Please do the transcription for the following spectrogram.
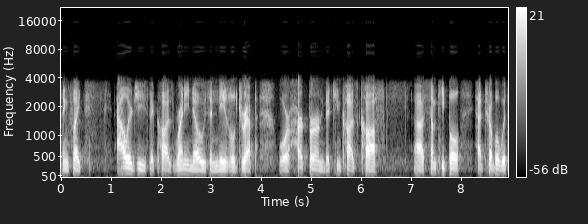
things like allergies that cause runny nose and nasal drip, or heartburn that can cause cough. Uh, some people had trouble with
